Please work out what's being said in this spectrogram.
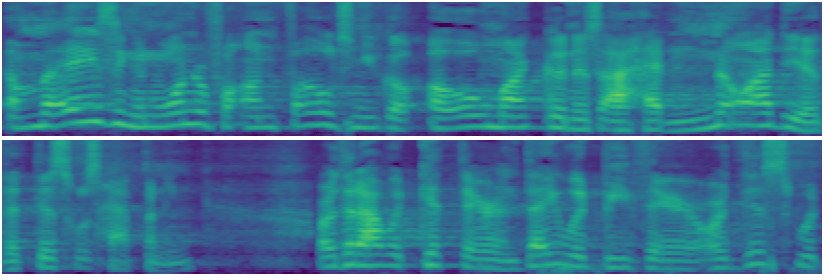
amazing and wonderful unfolds, and you go, Oh my goodness, I had no idea that this was happening or that I would get there and they would be there, or this would,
